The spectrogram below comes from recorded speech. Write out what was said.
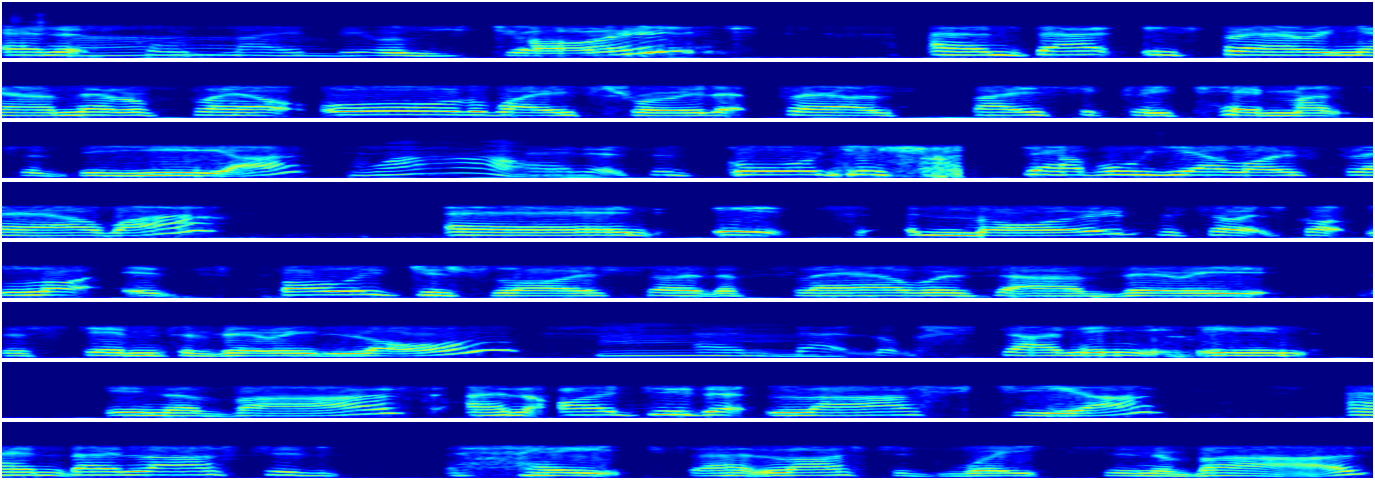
and it's called Ah. Mayfield's Giant. And that is flowering now, and that'll flower all the way through. That flowers basically 10 months of the year Wow. and it's a gorgeous double yellow flower, and it's low, so it's got lot. Its foliage is low, so the flowers are very, the stems are very long, and that looks stunning in in a vase. And I did it last year, and they lasted heaps. They lasted weeks in a vase.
